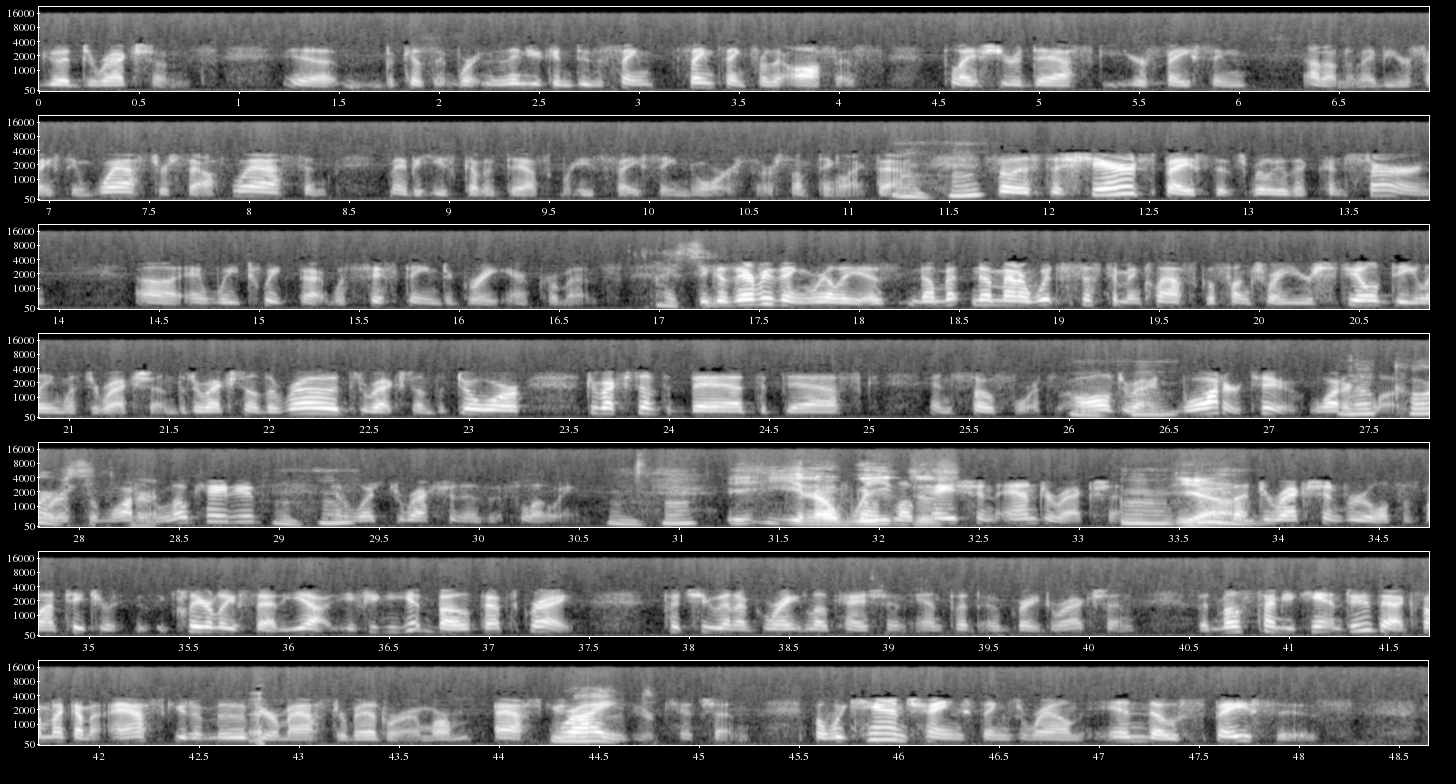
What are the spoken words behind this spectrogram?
good directions. Uh, because it works. then you can do the same same thing for the office. Place your desk. You're facing I don't know. Maybe you're facing west or southwest, and maybe he's got a desk where he's facing north or something like that. Mhm. So it's the shared space that's really the concern, uh, and we tweak that with 15 degree increments. Because everything really is, no, no matter which system in classical feng shui, you're still dealing with direction. The direction of the road, the direction of the door, direction of the bed, the desk, and so forth. All direct. Mhm. Water, too. Water Of flow. Where's course. the water located, Mhm. and which direction is it flowing? Mhm. You know, Both we just, location and direction. Mhm. Yeah. But direction rules, as my teacher clearly said. Yeah, if you can get both, that's great. Put you in a great location and put a great direction. But most of the time you can't do that because I'm not going to ask you to move your master bedroom or ask you Right. to move your kitchen. But we can change things around in those spaces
